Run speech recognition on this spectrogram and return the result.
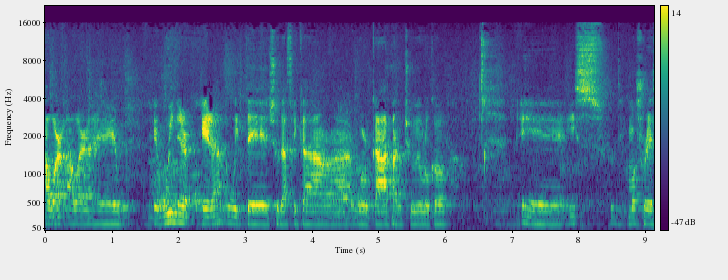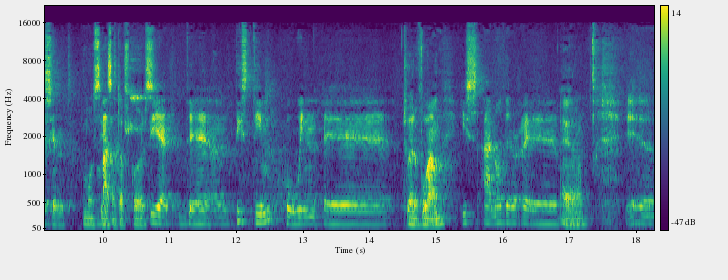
Our our uh, winner era with the South Africa World Cup and two Euro Cup uh, is the most recent. Most But, recent, of course. Yeah, the, uh, this team who win uh, 12-1 12-1 is another. Uh, uh,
